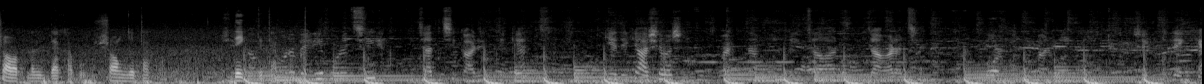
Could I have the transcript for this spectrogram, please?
সব আপনাদের দেখাবো। সঙ্গে থাকুন। দেখতে থাকুন। বেরিয়ে পড়েছি। যাচ্ছি গাড়ির থেকে। গিয়ে দেখি আশেপাশে যাওয়ার যাওয়ার আছে। বর্ধমানের মন্দির সেগুলো দেখে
